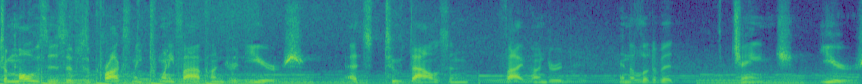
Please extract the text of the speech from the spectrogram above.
to Moses, it was approximately 2,500 years? That's 2,500 and a little bit change years.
